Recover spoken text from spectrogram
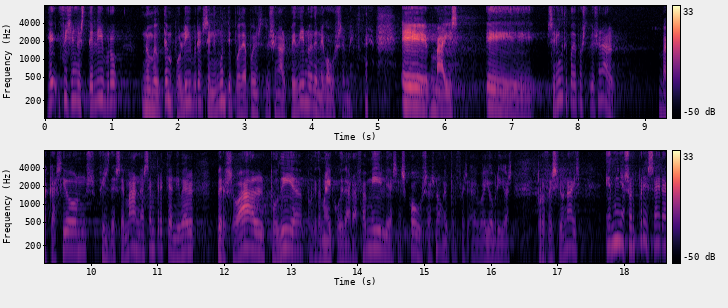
Eu fixen este libro no meu tempo libre, sen ningún tipo de apoio institucional, pedino e denegouseme. eh, mas, eh, sen ningún tipo de apoio institucional, vacacións, fins de semana, sempre que a nivel persoal podía, porque tamén hai que cuidar a familia, esas cousas, non? Hai, hai obrigas profesionais. E a miña sorpresa era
